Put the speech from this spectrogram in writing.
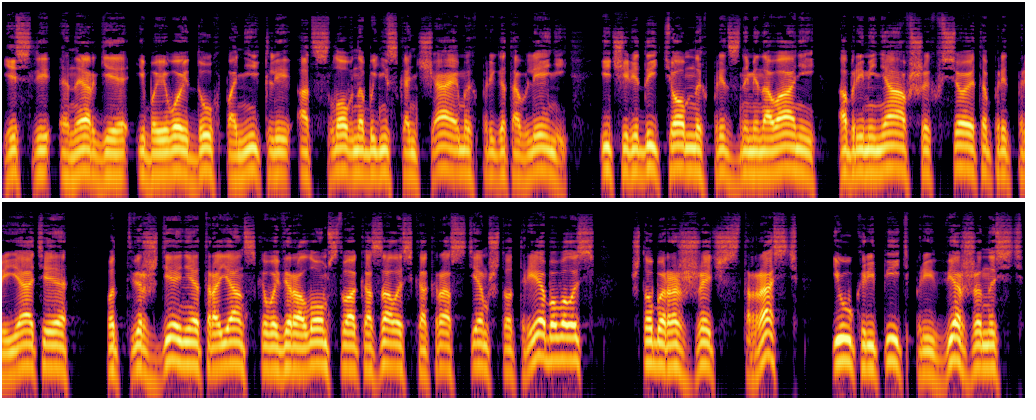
Если энергия и боевой дух поникли от словно бы нескончаемых приготовлений и череды темных предзнаменований, обременявших все это предприятие, подтверждение троянского вероломства оказалось как раз тем, что требовалось, чтобы разжечь страсть и укрепить приверженность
